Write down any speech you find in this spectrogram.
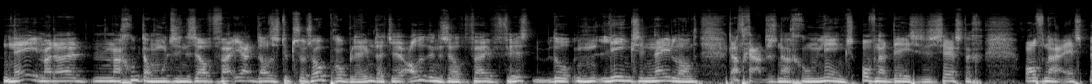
Nee, maar, daar, maar goed, dan moeten ze in dezelfde vijver... Ja, dat is natuurlijk sowieso een probleem, dat je altijd in dezelfde vijver vist. Ik bedoel, links in Nederland, dat gaat dus naar GroenLinks... of naar D66 of naar SP.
